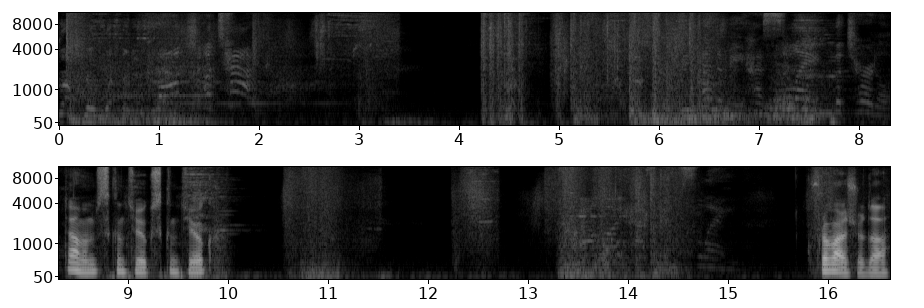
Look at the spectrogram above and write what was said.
Drop your weapon. Launch attack. An enemy has slain the turtle. Tamam sıkıntı yok sıkıntı yok. Kufra var şurada.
